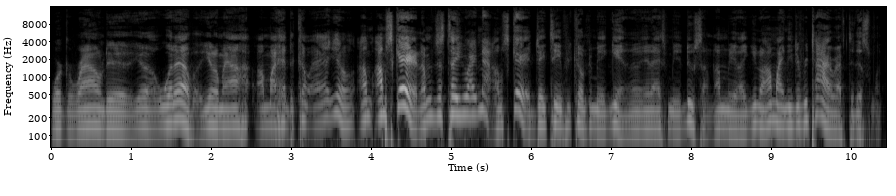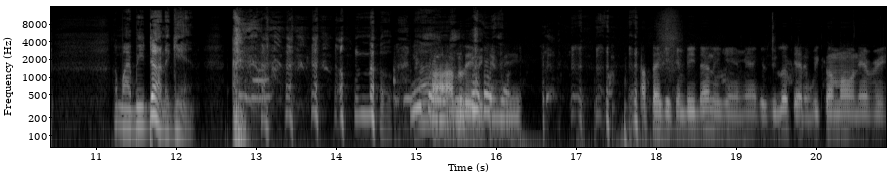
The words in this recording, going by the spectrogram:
work around it. You know, whatever. You know, man, I, I might have to come. I- You know, I'm I'm scared. I'm just tell you right now, I'm scared. JT, if you come to me again and, ask me to do something, I'm be like, you know, I might need to retire after this one. I might be done again. oh no. Uh, I believe it can be. I think it can be done again, man. Because you look at it, we come on every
